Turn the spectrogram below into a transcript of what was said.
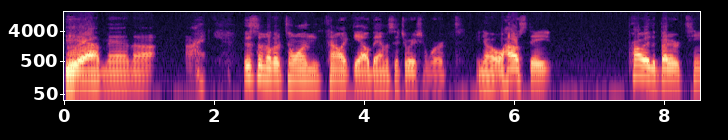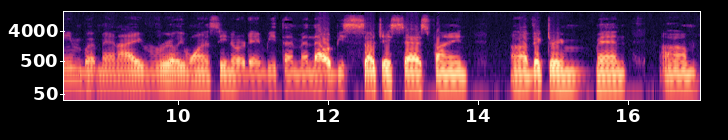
Yeah, man. Uh, I this is another one, kind of like the Alabama situation, where you know Ohio State probably the better team, but man, I really want to see Notre Dame beat them, and that would be such a satisfying uh, victory, man. Um,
